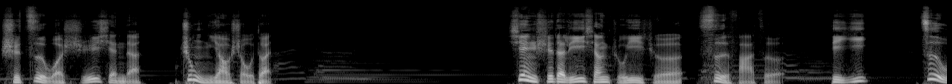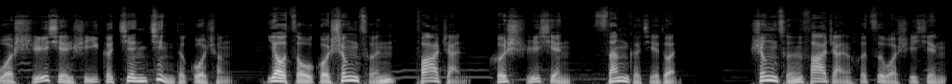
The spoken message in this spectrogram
是自我实现的重要手段。现实的理想主义者四法则：第一，自我实现是一个渐进的过程，要走过生存、发展和实现三个阶段。生存、发展和自我实现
